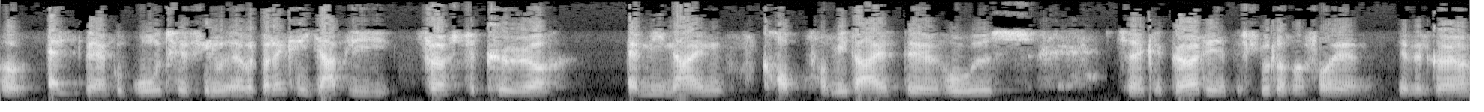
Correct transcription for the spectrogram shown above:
på alt, hvad jeg kunne bruge til at finde ud af, hvordan kan jeg blive første kører af min egen krop og mit eget øh, hoved, så jeg kan gøre det, jeg beslutter mig for, at jeg, jeg vil gøre,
